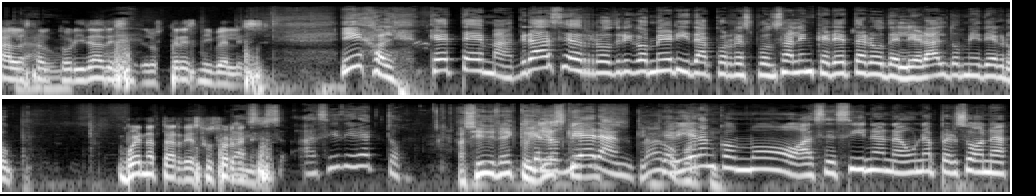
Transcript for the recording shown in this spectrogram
A las autoridades de los tres niveles. Híjole, qué tema. Gracias, Rodrigo Mérida, corresponsal en Querétaro del Heraldo Media Group. Buena tarde, a sus órdenes. Así directo. Así directo. Que los vieran, que vieran cómo asesinan a una persona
